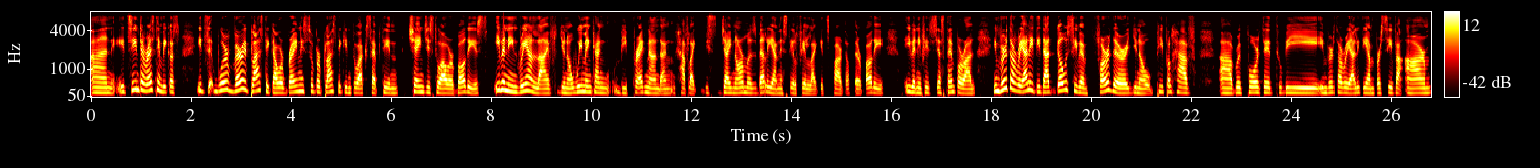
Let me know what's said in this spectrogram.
and it's interesting because it's we're very plastic our brain is super plastic into accepting changes to our bodies. Even in real life you know women can be pregnant and have like this ginormous belly and still feel like it's part of their body even if it's just temporal. In virtual reality that goes even further you know people have uh, reported to be in virtual reality and perceive an arm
